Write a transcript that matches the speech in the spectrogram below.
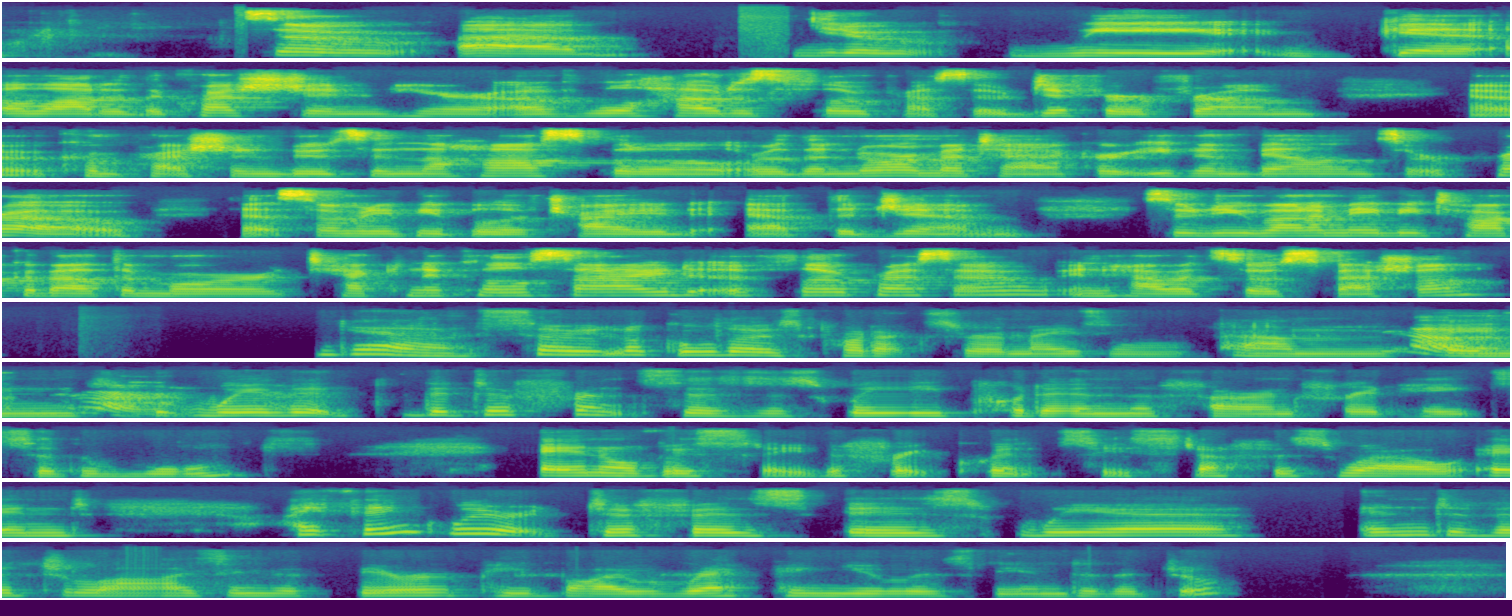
so um, you know, we get a lot of the question here of, well, how does Flowpresso differ from you know, compression boots in the hospital or the Normatec or even Ballancer Pro that so many people have tried at the gym? So, do you want to maybe talk about the more technical side of Flowpresso and how it's so special? Yeah, so look, all those products are amazing. Um, yeah, and where the, the difference is, is we put in the far infrared heat, so the warmth, and obviously the frequency stuff as well. And I think where it differs is we're individualizing the therapy by wrapping you as the individual.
